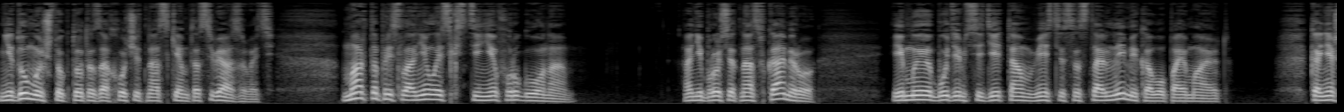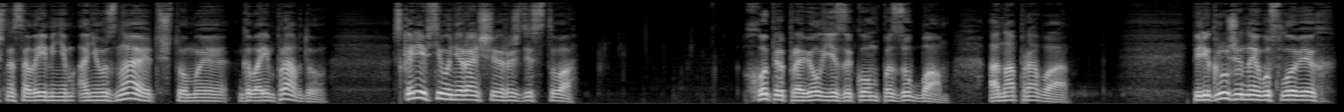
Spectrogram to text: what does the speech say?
Не думаю, что кто-то захочет нас с кем-то связывать». Марта прислонилась к стене фургона. «Они бросят нас в камеру, и мы будем сидеть там вместе с остальными, кого поймают. Конечно, со временем они узнают, что мы говорим правду. Скорее всего, не раньше Рождества». Хоппер провел языком по зубам. Она права. Перегруженное в условиях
